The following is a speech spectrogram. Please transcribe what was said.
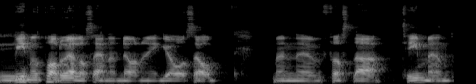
Mm. vinner ett par dueller sen ändå när igår och så. Men eh, första timmen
